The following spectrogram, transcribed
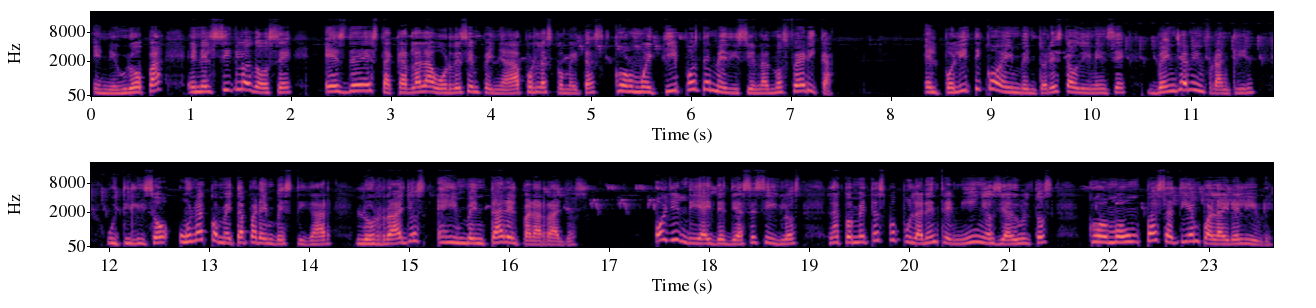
En Europa, en el siglo XII, es de destacar la labor desempeñada por las cometas como equipos de medición atmosférica. El político e inventor estadounidense Benjamin Franklin utilizó una cometa para investigar los rayos e inventar el pararrayos. Hoy en día y desde hace siglos, la cometa es popular entre niños y adultos como un pasatiempo al aire libre.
